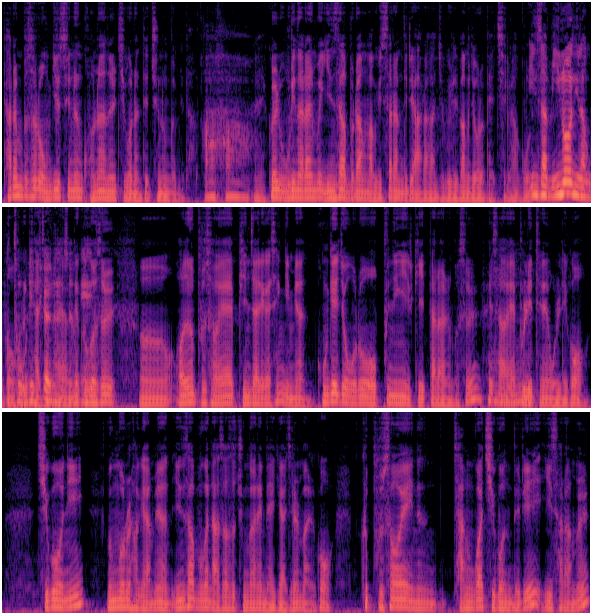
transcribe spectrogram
다른 부서로 옮길 수 있는 권한을 직원한테 주는 겁니다. 아하. 네, 그걸 우리나라는 뭐 인사부랑 막 윗사람들이 알아가지고 일방적으로 배치를 하고 인사 민원이라고 또 보통 우리 하잖아요. 표현하죠. 근데 예. 그것을 어, 어느 부서에 빈 자리가 생기면 공개적으로 오프닝이 이렇게 있다라는 것을 회사의 음. 블리틴에 올리고 직원이 응모를 하게 하면 인사부가 나서서 중간에 매기하지를 말고 그 부서에 있는 장과 직원들이 이 사람을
